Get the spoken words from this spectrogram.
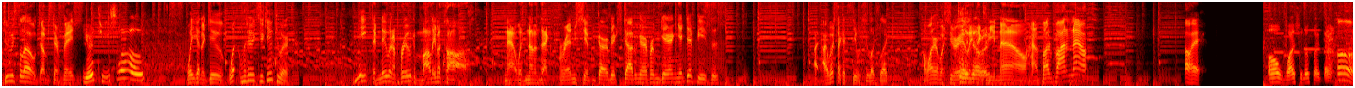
Too slow, dumpster face. You're too slow. What are you gonna do? What what did you do to her? Meet the new and approved Mollie Macaw. Now with none of that friendship garbage stopping her from tearing you to pieces. I, I wish I could see what she looks like. I wonder what she really know, thinks of you now. Have fun finding out. Oh hey. Oh, why she looks like that? Oh.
